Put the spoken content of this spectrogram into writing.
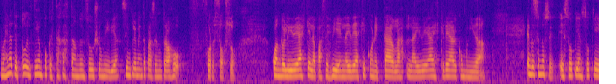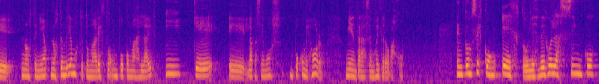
imagínate todo el tiempo que estás gastando en social media simplemente para hacer un trabajo forzoso. cuando la idea es que la pases bien, la idea es que conectarla, la idea es crear comunidad. Entonces, no sé, eso pienso que nos, nos tendríamos que tomar esto un poco más light y que eh, la pasemos un poco mejor mientras hacemos el trabajo. Entonces con esto les dejo las cinco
